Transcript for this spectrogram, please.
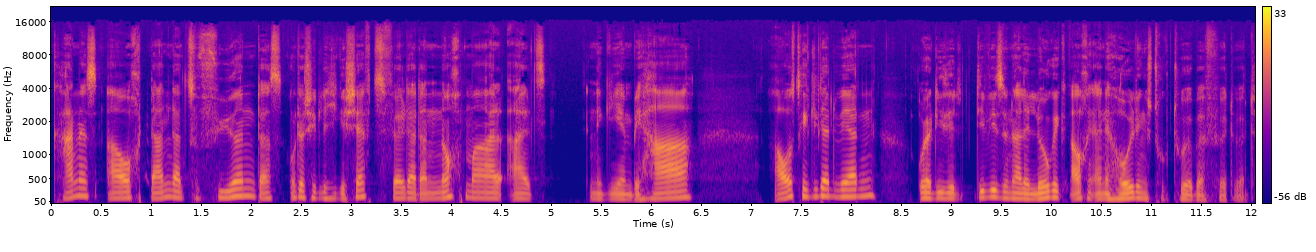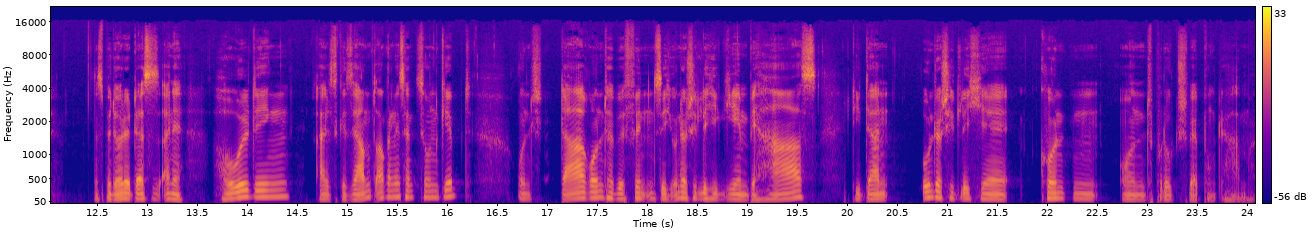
kann es auch dann dazu führen, dass unterschiedliche Geschäftsfelder dann nochmal als eine GmbH ausgegliedert werden oder diese divisionale Logik auch in eine Holdingstruktur überführt wird. Das bedeutet, dass es eine Holding als Gesamtorganisation gibt und darunter befinden sich unterschiedliche GmbHs, die dann unterschiedliche Kunden- und Produktschwerpunkte haben.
